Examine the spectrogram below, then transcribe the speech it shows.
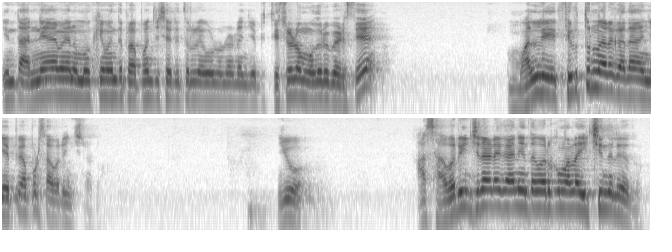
ఇంత అన్యాయమైన ముఖ్యమంత్రి ప్రపంచ చరిత్రలో ఎవడు ఉన్నాడు అని చెప్పి తిట్టడం మొదలు పెడితే మళ్ళీ తిడుతున్నారు కదా అని చెప్పి అప్పుడు సవరించినాడు. యో ఆ సవరించినాడే కానీ ఇంతవరకు మళ్ళీ ఇచ్చింది లేదు.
